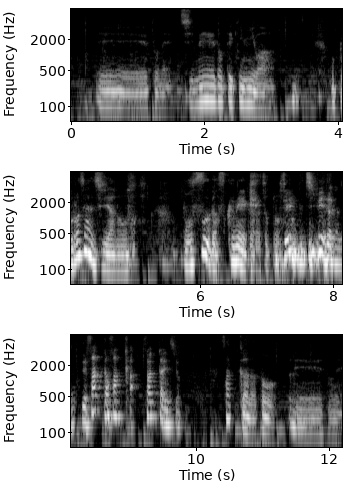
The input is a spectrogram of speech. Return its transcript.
えーっとね、知名度的には、プロ雀士、あの、母数が少ねえからちょっと、全部知名度がな。で、サッカー、サッカー、サッカーですよ。サッカーだと、うんえーっとね、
